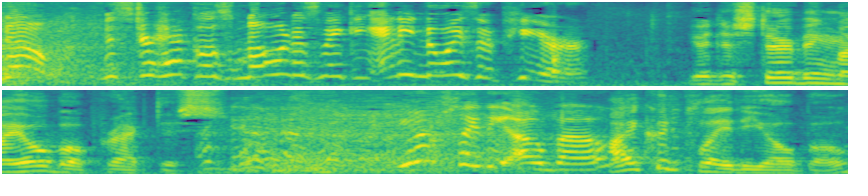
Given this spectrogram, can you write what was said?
No, Mr. Heckles, no one is making any noise up here. You're disturbing my oboe practice. You don't play the oboe. I could play the oboe.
